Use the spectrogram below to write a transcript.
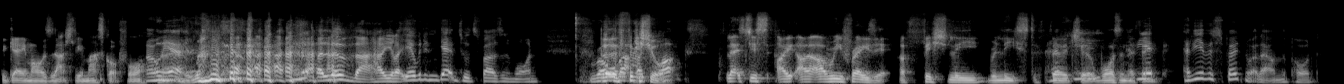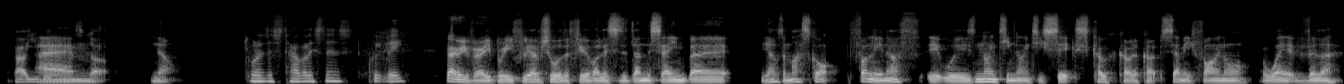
the game I was actually a mascot for? Oh, yeah. I love that. How you're like, yeah, we didn't get until 2001. Roll but official. Let's just, I, I, will rephrase it. Officially released third shirt wasn't a thing. have you ever spoken about that on the pod? About you being um, a mascot? No. Do you want to just tell the listeners quickly? Very, very briefly. I'm sure the few of our listeners have done the same. But yeah, I was a mascot. Funnily enough, it was 1996 Coca Cola Cup semi final away at Villa.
